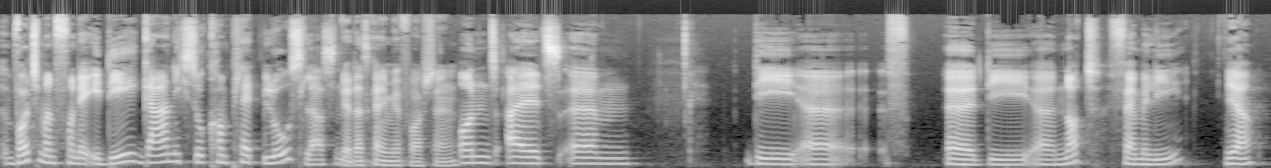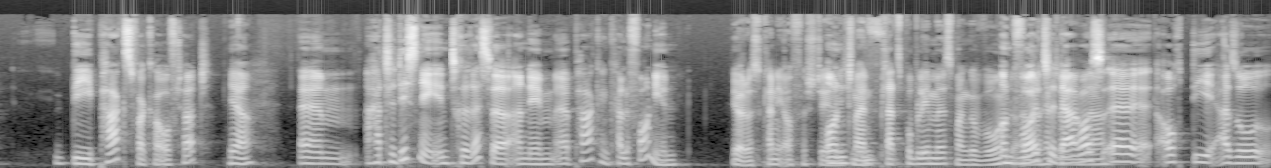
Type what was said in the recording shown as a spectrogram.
wollte man von der Idee gar nicht so komplett loslassen Ja, das kann ich mir vorstellen. und als ähm, die äh, äh, die äh, Not Family Ja, die Parks verkauft hat ja. ähm, hatte Disney Interesse an dem äh, Park in Kalifornien Ja, das kann ich auch verstehen. Und- ich meine, Platzprobleme ist man gewohnt. und also wollte man daraus da- äh, auch die, also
